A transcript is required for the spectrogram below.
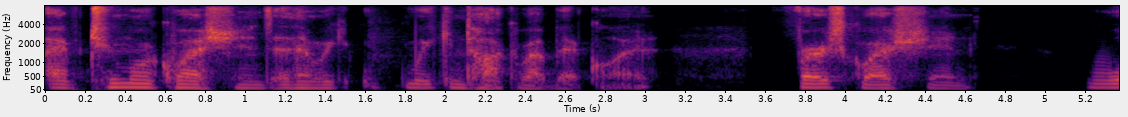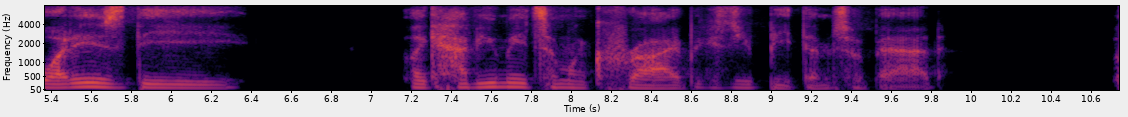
I have two more questions, and then we we can talk about Bitcoin. First question: What is the like? Have you made someone cry because you beat them so bad?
